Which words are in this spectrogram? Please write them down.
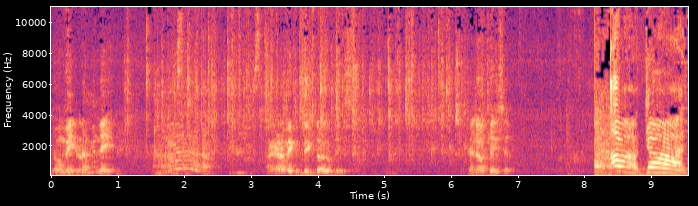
Don't make lemonade. Ah. I gotta make a big dug of this. And now taste it. Oh, God!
